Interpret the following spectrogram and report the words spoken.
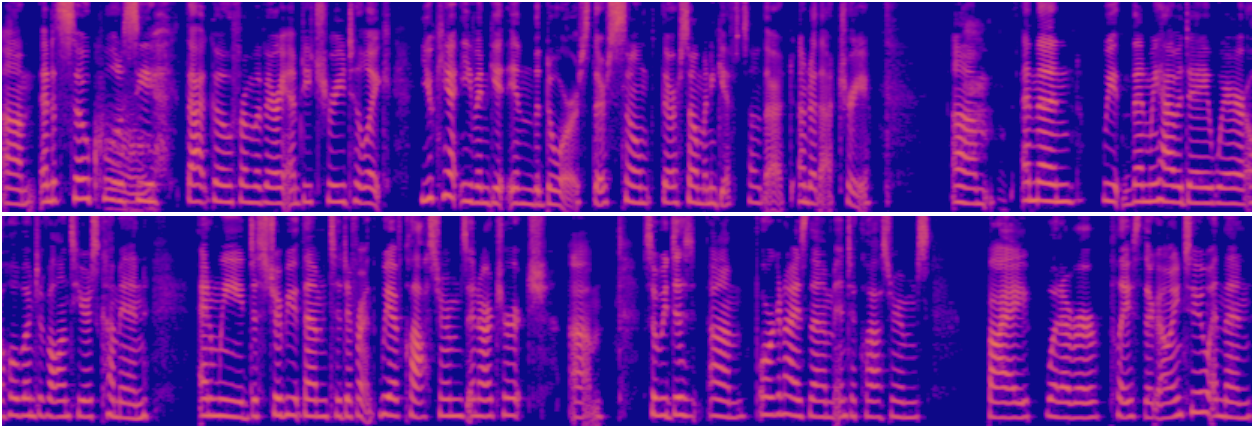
Um, and it's so cool to see that go from a very empty tree to like you can't even get in the doors. There's so there are so many gifts under that under that tree. Um, and then we then we have a day where a whole bunch of volunteers come in and we distribute them to different we have classrooms in our church um so we just um organize them into classrooms by whatever place they're going to and then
